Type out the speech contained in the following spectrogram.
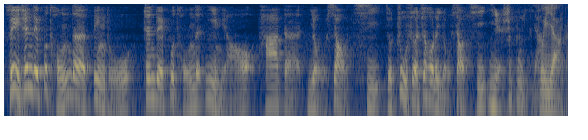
所以针对不同的病毒，针对不同的疫苗，它的有效期就注射之后的有效期也是不一样，不一样的。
